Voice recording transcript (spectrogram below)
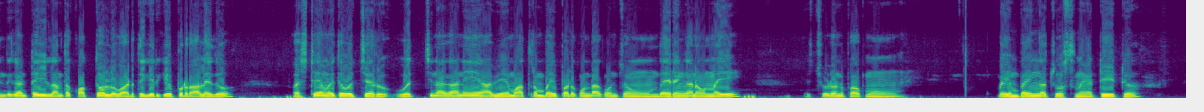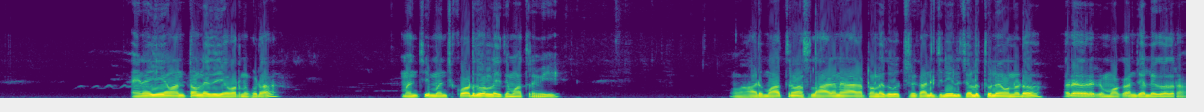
ఎందుకంటే వీళ్ళంతా కొత్త వాళ్ళు వాడి దగ్గరికి ఎప్పుడు రాలేదు. ఫస్ట్ టైం అయితే వచ్చారు. వచ్చినా కానీ అవి ఏమాత్రం భయపడకుండా కొంచెం ధైర్యంగానే ఉన్నాయి. చూడండి పాపం భయం భయంగా చూస్తున్నాయి అటు ఇటు. అయినా ఏం అంటం లేదు ఎవరిని కూడా. మంచి మంచి కోడదోళ్ళు అయితే మాత్రం ఇవి. వాడు మాత్రం అసలు ఆగనే ఆగటం లేదు. వచ్చిన కాడి నుంచి నీళ్ళు చల్లుతూనే ఉన్నాడు. అరే అరే మొఖం చల్లే కదరా.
